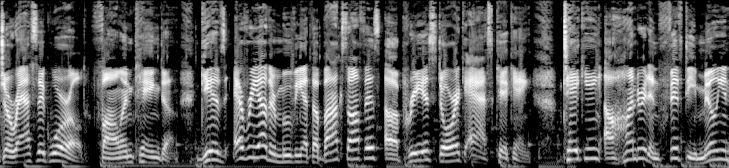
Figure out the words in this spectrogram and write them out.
Jurassic World Fallen Kingdom gives every other movie at the box office a prehistoric ass kicking, taking a $150 million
